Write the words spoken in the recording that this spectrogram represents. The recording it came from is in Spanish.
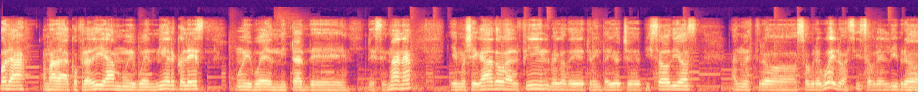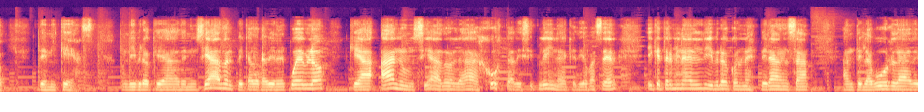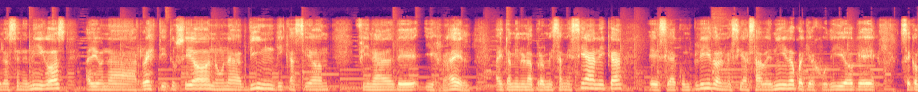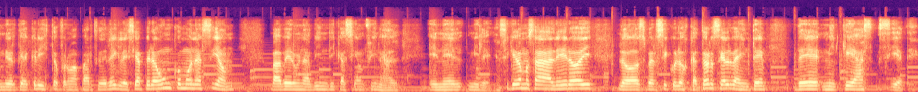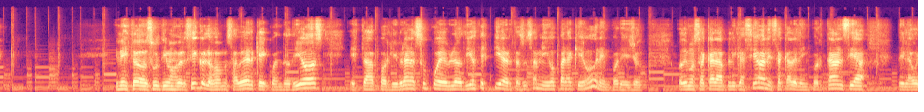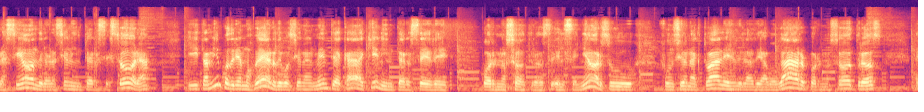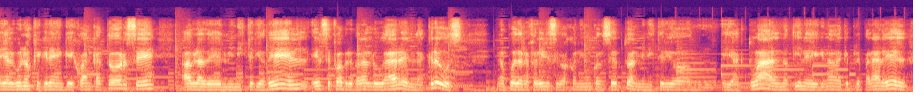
Hola, amada cofradía, muy buen miércoles, muy buen mitad de, semana. Y hemos llegado al fin, luego de 38 episodios, a nuestro sobrevuelo, así, sobre el libro de Miqueas. Un libro que ha denunciado el pecado que había en el pueblo, que ha anunciado la justa disciplina que Dios va a hacer y que termina el libro con una esperanza ante la burla de los enemigos. Hay una restitución, una vindicación final de Israel. Hay también una promesa mesiánica. Eh, se ha cumplido, el Mesías ha venido, cualquier judío que se convierte a Cristo forma parte de la iglesia, pero aún como nación va a haber una vindicación final en el milenio. Así que vamos a leer hoy los versículos 14 al 20 de Miqueas 7. En estos últimos versículos vamos a ver que cuando Dios está por librar a su pueblo, Dios despierta a sus amigos para que oren por ello. Podemos sacar aplicaciones acá de la importancia de la oración, de la oración intercesora, y también podríamos ver devocionalmente acá a quién intercede por nosotros. El Señor, su función actual es la de abogar por nosotros. Hay algunos que creen que Juan 14 habla del ministerio de Él. Él se fue a preparar lugar en la cruz. No puede referirse bajo ningún concepto al ministerio eh, actual. No tiene nada que preparar Él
